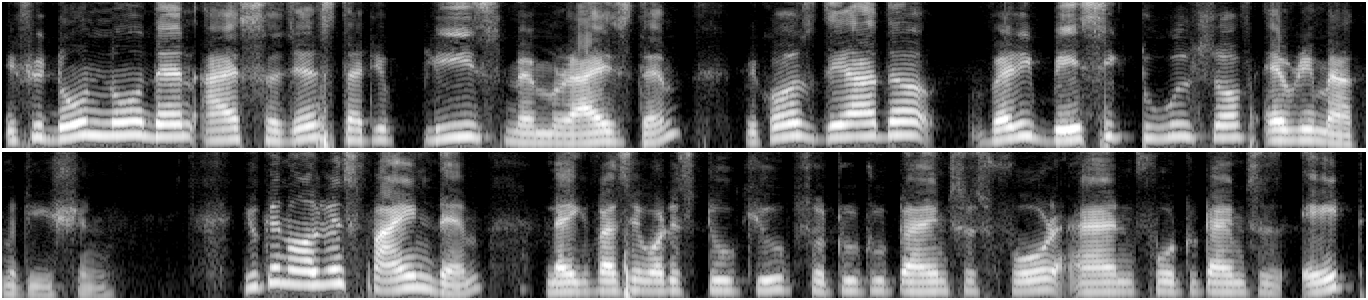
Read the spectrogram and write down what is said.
if you don't know then I suggest that you please memorize them because they are the very basic tools of every mathematician. You can always find them. Like if I say what is 2 cubes so 2 2 times is 4 and 4 2 times is 8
